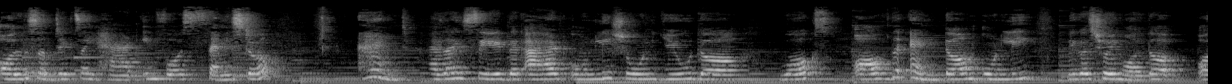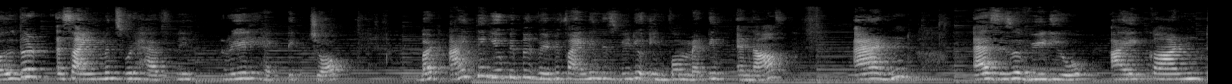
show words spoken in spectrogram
all the subjects I had in first semester and As I said that I had only shown you the works of the end term only because showing all the all the assignments would have been really hectic job. But I think you people will be finding this video informative enough. And as this is a video I can't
